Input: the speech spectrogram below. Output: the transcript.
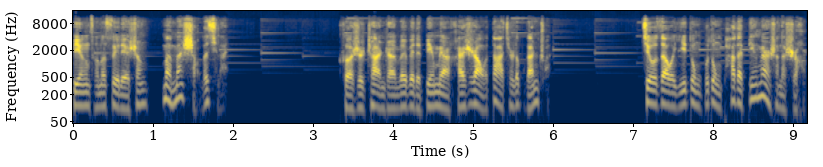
冰层的碎裂声慢慢少了起来。可是颤颤巍巍的冰面还是让我大气都不敢喘。就在我一动不动趴在冰面上的时候，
